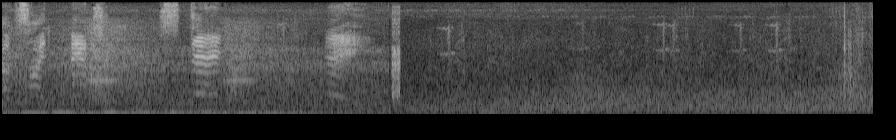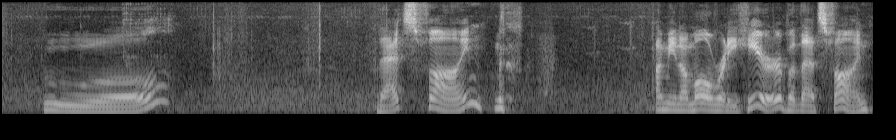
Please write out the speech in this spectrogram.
outside mansion! Stay! Hey! Cool. That's fine. I mean, I'm already here, but that's fine.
